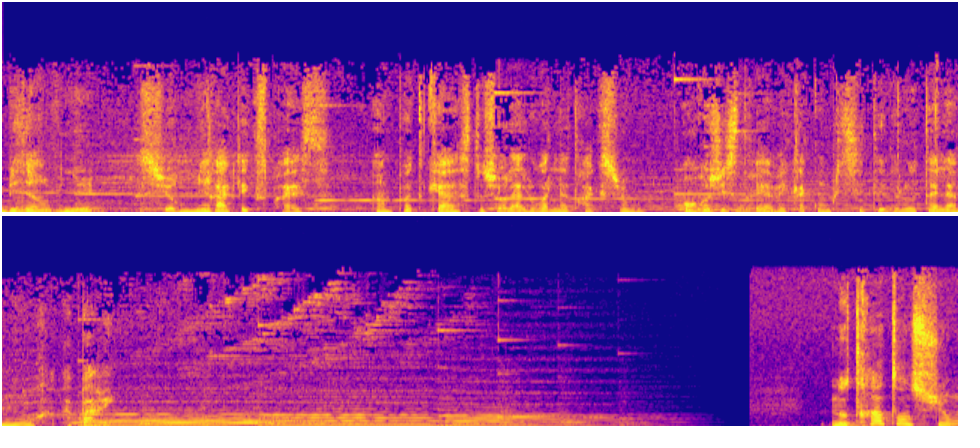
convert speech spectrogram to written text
Bienvenue sur Miracle Express, un podcast sur la loi de l'attraction enregistré avec la complicité de l'Hôtel Amour à Paris. Notre intention,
